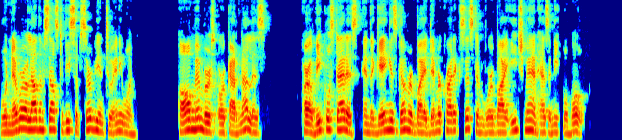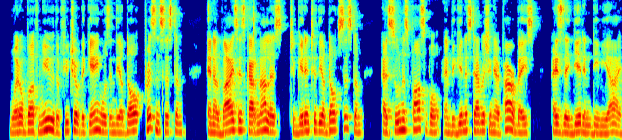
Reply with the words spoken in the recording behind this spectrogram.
would never allow themselves to be subservient to anyone. All members or carnales are of equal status, and the gang is governed by a democratic system whereby each man has an equal vote. Güero Buff knew the future of the gang was in the adult prison system and advised his carnales to get into the adult system as soon as possible and begin establishing their power base as they did in DVI.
